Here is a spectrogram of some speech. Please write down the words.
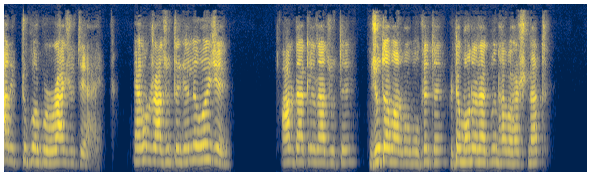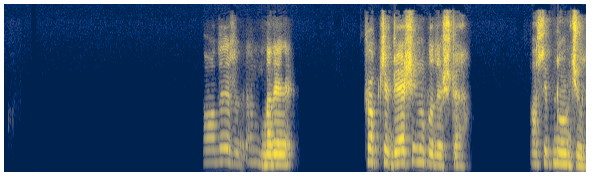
আর একটু পর পর রাজুতে আয়। এখন রাজুতে গেলে ওই যে, আর ডাকলে রাজুতে, জুতা মারবো মুখেতে, এটা মনে রাখবেন হাবা হাসনাথ আমাদের মানে সবচেয়ে ড্যাশিং উপদেষ্টা, আসিফ নজরুল।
